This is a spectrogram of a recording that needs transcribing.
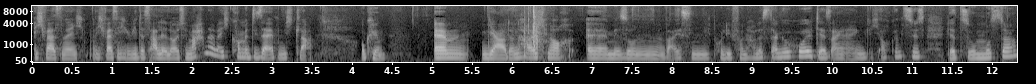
ich weiß nicht. Ich weiß nicht, wie das alle Leute machen, aber ich komme mit dieser App nicht klar. Okay. Ähm, ja, dann habe ich noch äh, mir so einen weißen Pulli von Hollister geholt. Der ist eigentlich auch ganz süß. Der hat so ein Muster.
